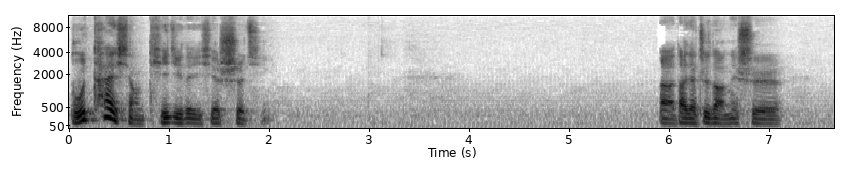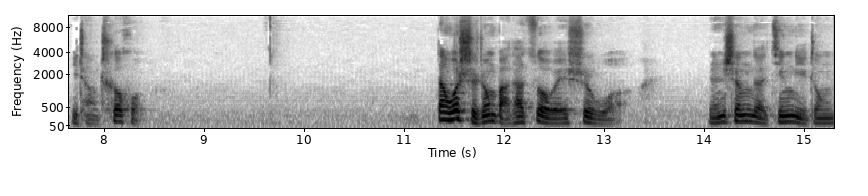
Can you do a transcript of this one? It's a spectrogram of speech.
不太想提及的一些事情，呃，大家知道那是一场车祸，但我始终把它作为是我人生的经历中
